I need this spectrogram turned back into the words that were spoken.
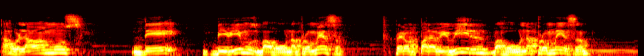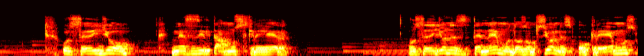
hablábamos de vivimos bajo una promesa. Pero para vivir bajo una promesa, usted y yo necesitamos creer. Usted y yo tenemos dos opciones, o creemos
